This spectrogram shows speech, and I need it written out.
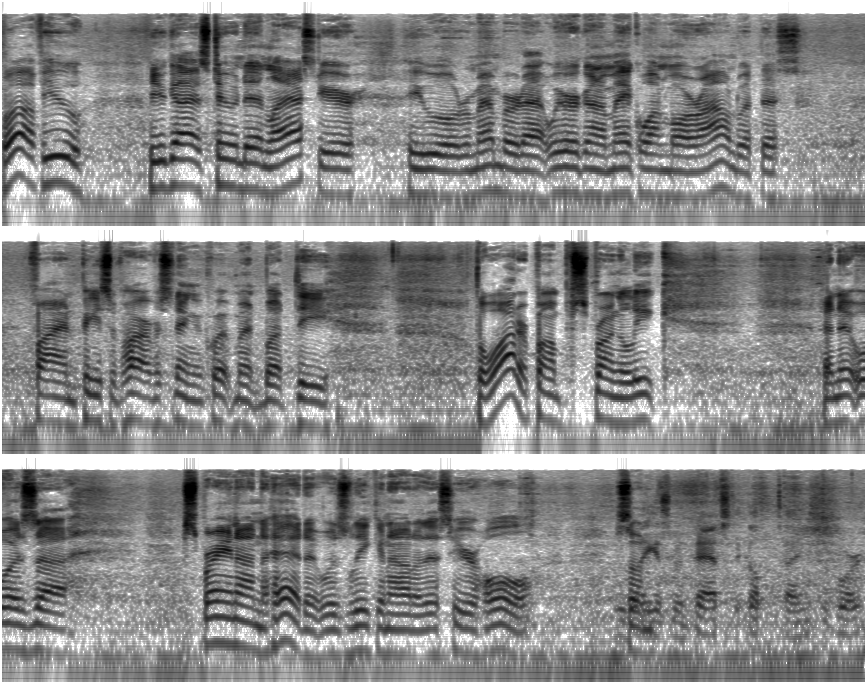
Well, if you you guys tuned in last year, you will remember that we were going to make one more round with this fine piece of harvesting equipment, but the the water pump sprung a leak, and it was uh, spraying on the head. It was leaking out of this here hole. So like it's been patched a couple times before.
